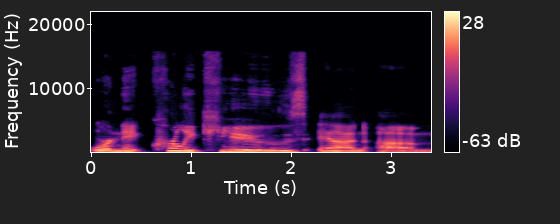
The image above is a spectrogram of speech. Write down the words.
ornate curly cues and um,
